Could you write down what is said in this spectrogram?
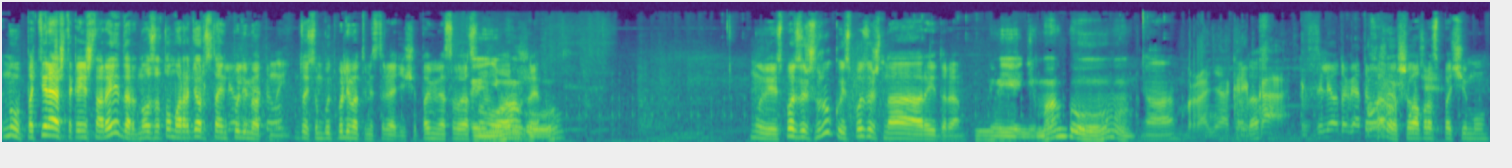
Ну, потеряешь ты, конечно, рейдер, но зато мародер станет пулеметный. Ну, то есть он будет пулеметами стрелять еще, помимо своего основного оружия. могу. Ну, и используешь руку, используешь на рейдера. Я я не могу. А, Броня крепка. К взлету готов. хороший вопрос, почему.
